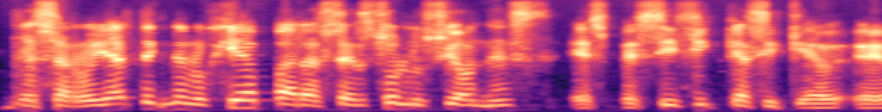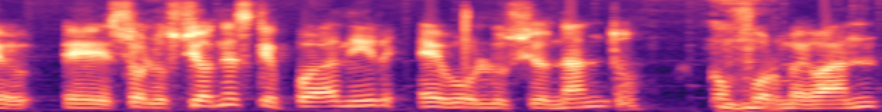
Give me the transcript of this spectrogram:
desarrollar tecnología para hacer soluciones específicas y que eh, soluciones que puedan ir evolucionando conforme van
